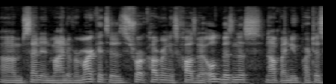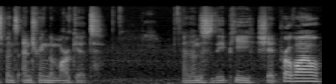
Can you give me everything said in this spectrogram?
um, said in Mind Over Markets is short covering is caused by old business, not by new participants entering the market. And then this is the P shape profile.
